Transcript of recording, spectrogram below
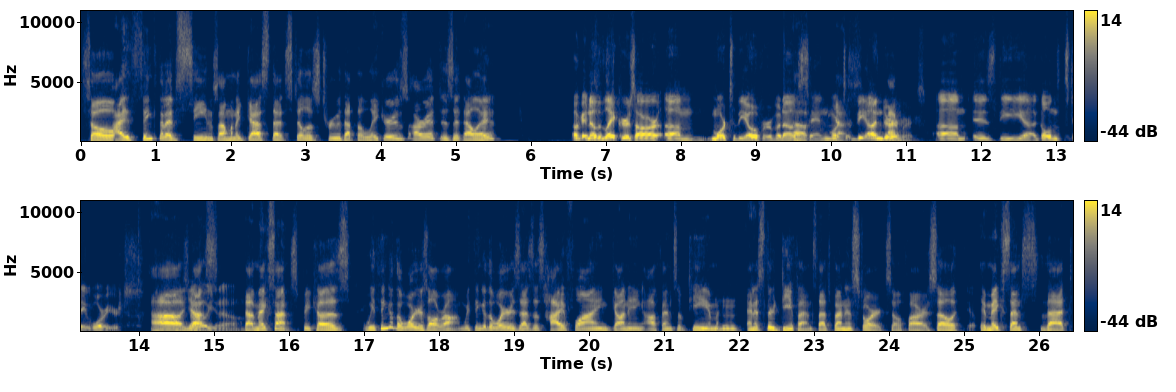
So I think that I've seen. So I'm going to guess that still is true that the Lakers are it. Is it LA? Okay, no, the Lakers are um, more to the over, but I was uh, saying more yes. to the under um, is the uh, Golden State Warriors. Ah, so, yes, you know that makes sense because we think of the Warriors all wrong. We think of the Warriors as this high flying, gunning offensive team, mm-hmm. and it's their defense that's been historic so far. So yep. it makes sense that.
